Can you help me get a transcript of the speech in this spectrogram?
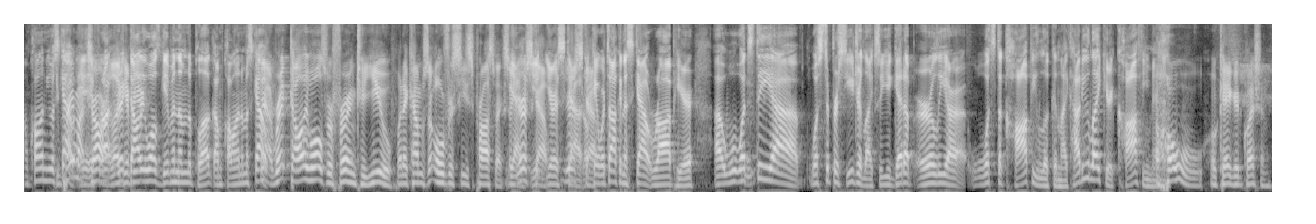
I'm calling you a scout. pretty much If are. Ro- Like, Rick if you're- Dhaliwal's giving them the plug. I'm calling him a scout. Yeah, Rick Dhaliwal's referring to you when it comes to overseas prospects. So Yeah, you're a y- scout. You're a scout. Okay, we're talking to Scout Rob here. Uh, wh- what's the uh, what's the procedure like? So you get up early. Or what's the coffee looking like? How do you like your coffee, man? Oh, okay. Good question.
